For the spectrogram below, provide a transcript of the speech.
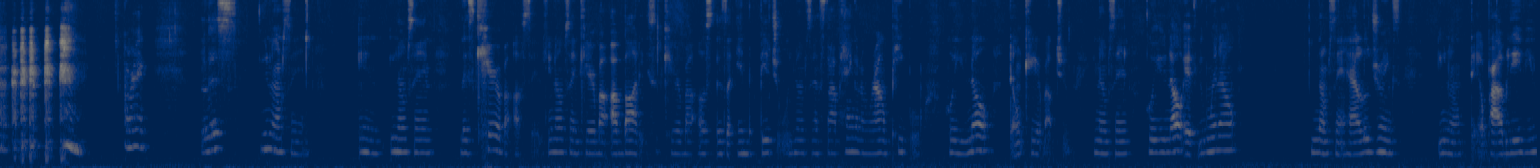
All right. Let's, you know what I'm saying? And, you know what I'm saying? Let's care about ourselves. You know what I'm saying? Care about our bodies. Care about us as an individual. You know what I'm saying? Stop hanging around people who you know don't care about you. You know what I'm saying? Who you know if you went out, you know what I'm saying, had a little drinks, you know, they'll probably leave you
